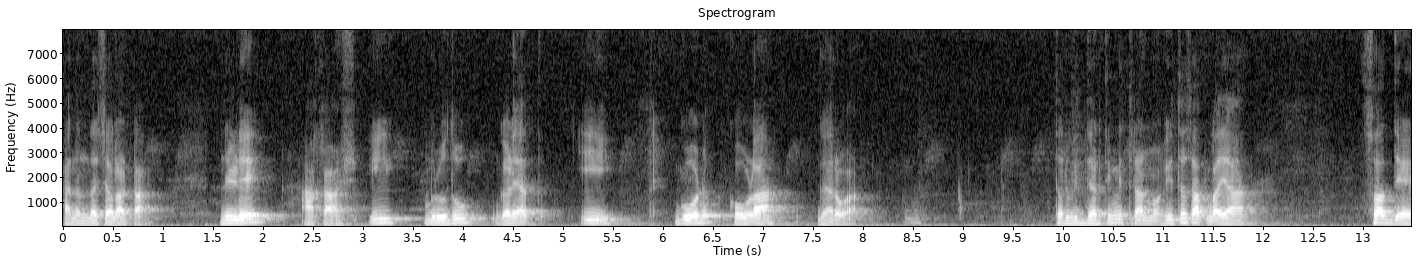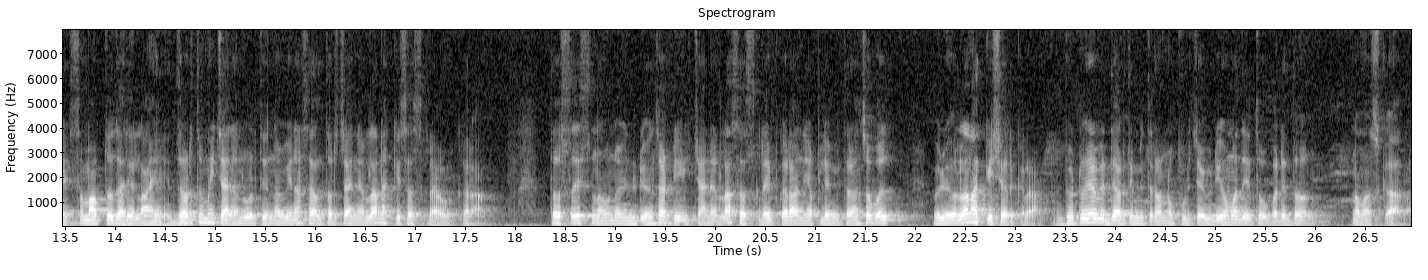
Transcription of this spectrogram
आनंदाच्या लाटा. निळे आकाश. ई. मृदू गळ्यात. ई. गोड कोवळा गारवा. तर विद्यार्थी मित्रांनो इथंच आपला या स्वाध्याय समाप्त झालेला आहे. जर तुम्ही चॅनलवरती नवीन असाल तर चॅनलला नक्की सबस्क्राईब करा. तसेच नवनवीन व्हिडिओसाठी चॅनलला सबस्क्राईब करा आणि आपल्या मित्रांसोबत व्हिडिओला नक्की शेअर करा. भेटूया विद्यार्थी मित्रांनो पुढच्या व्हिडिओमध्ये. तोपर्यंत नमस्कार.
